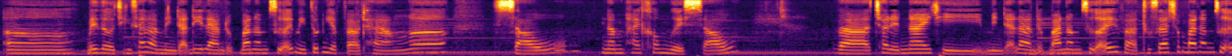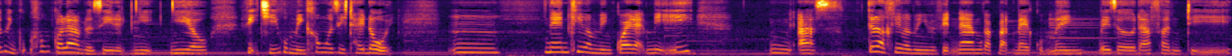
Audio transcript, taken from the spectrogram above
Uh, bây giờ chính xác là mình đã đi làm được 3 năm rưỡi mình tốt nghiệp vào tháng ờ, uh, 6 năm 2016 và cho đến nay thì mình đã làm được 3 năm rưỡi và thực ra trong 3 năm rưỡi mình cũng không có làm được gì được nhiều. Vị trí của mình không có gì thay đổi. Uhm, nên khi mà mình quay lại Mỹ à tức là khi mà mình về Việt Nam gặp bạn bè của mình bây giờ đa phần thì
